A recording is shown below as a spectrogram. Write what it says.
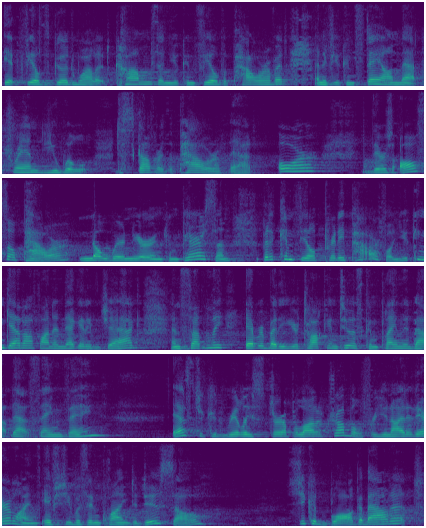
it feels good while it comes and you can feel the power of it. And if you can stay on that trend you will discover the power of that. Or there's also power nowhere near in comparison but it can feel pretty powerful. You can get off on a negative jag and suddenly everybody you're talking to is complaining about that same thing. Esther could really stir up a lot of trouble for United Airlines if she was inclined to do so. She could blog about it.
